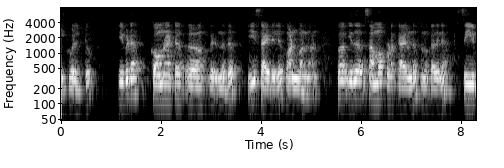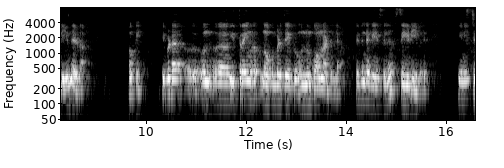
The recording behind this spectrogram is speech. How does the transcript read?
equal to ഇവിടെ കോമൺ ആയിട്ട് വരുന്നത് ഈ സൈഡിൽ വൺ വൺ ആണ്. അപ്പോൾ ഇത് സം ഓഫ് പ്രൊഡക്റ്റ് ആയതുകൊണ്ട് നമുക്കതിന് സി ഡി എന്ന് എഴുതാം. ഓക്കെ ഇവിടെ ഇത്രയും കൂടെ നോക്കുമ്പോഴത്തേക്ക് ഒന്നും കോമൺ ആയിട്ടില്ല. ഇതിന്റെ കേസിൽ സി ഡി വരും. ഇനി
